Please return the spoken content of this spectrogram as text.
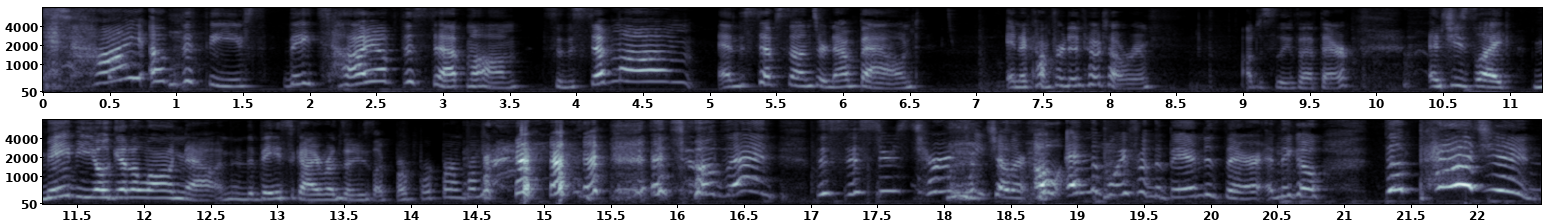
tie up the thieves. They tie up the stepmom. So the stepmom and the stepsons are now bound in a comforted hotel room. I'll just leave that there. And she's like, maybe you'll get along now. And then the bass guy runs in. He's like, burr, burr, burr, and so then the sisters turn to each other. Oh, and the boy from the band is there. And they go, the pageant.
